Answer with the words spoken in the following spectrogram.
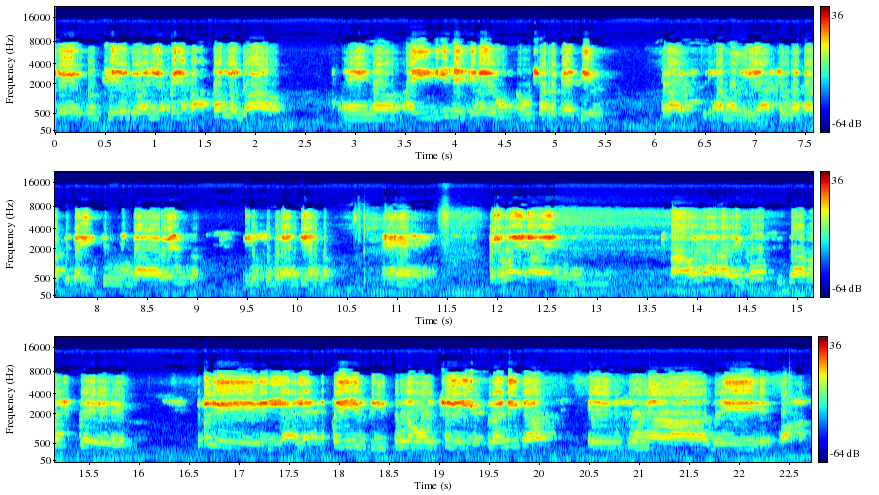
creo que considero que vale la pena pasarlo, lo hago. Eh, no, hay días que no le gusta mucho repetir tracks, digamos, y hacer una carpeta distinta en cada evento y lo super entiendo. Eh, pero bueno, en Ahora, ¿cómo se llama este? Creo que la, la que estoy utilizando mucho en electrónica es una de. Oh,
